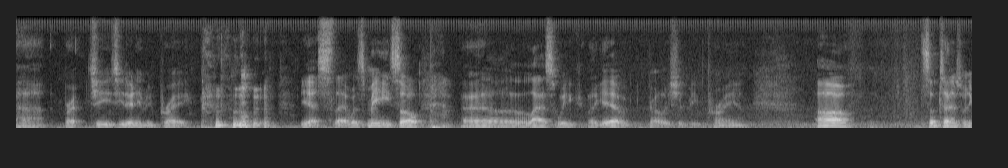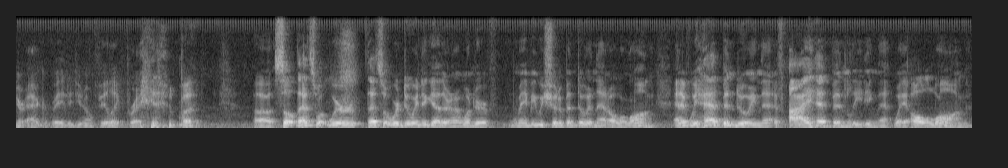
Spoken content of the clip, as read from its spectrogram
uh, geez, you didn't even pray. yes, that was me. So uh, last week, like, yeah, we probably should be praying. Uh, sometimes when you're aggravated, you don't feel like praying, but uh, so that's what we're that's what we're doing together. And I wonder if maybe we should have been doing that all along. And if we had been doing that, if I had been leading that way all along,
